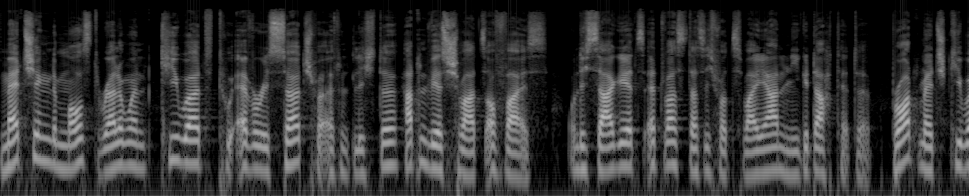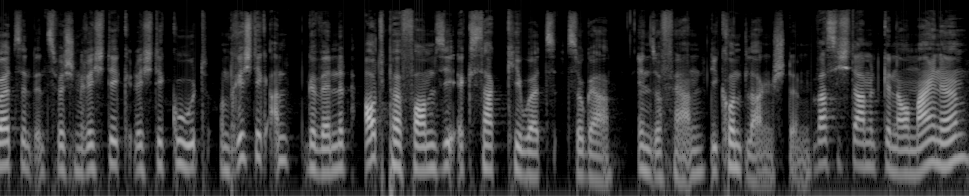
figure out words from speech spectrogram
Matching the Most Relevant Keyword to Every Search veröffentlichte, hatten wir es schwarz auf weiß. Und ich sage jetzt etwas, das ich vor zwei Jahren nie gedacht hätte. Broadmatch Keywords sind inzwischen richtig, richtig gut und richtig angewendet outperformen sie exakt Keywords sogar. Insofern die Grundlagen stimmen. Was ich damit genau meine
